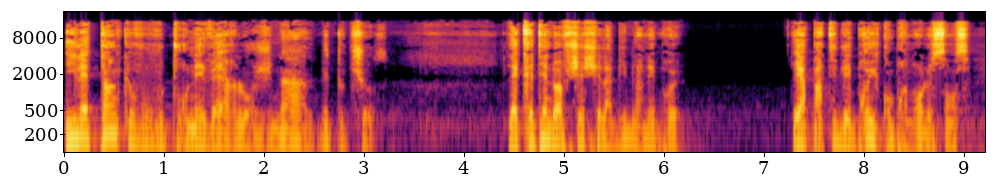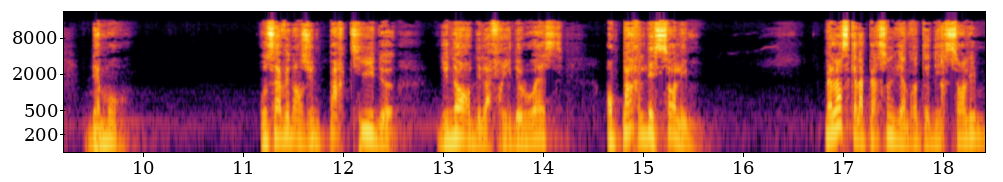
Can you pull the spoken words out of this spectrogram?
Il est temps que vous vous tournez vers l'original de toutes choses. Les chrétiens doivent chercher la Bible en hébreu. Et à partir de l'hébreu, ils comprendront le sens des mots. Vous savez, dans une partie du nord de l'Afrique de l'Ouest, on parle des solim. Mais lorsque la personne viendra te dire solim,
